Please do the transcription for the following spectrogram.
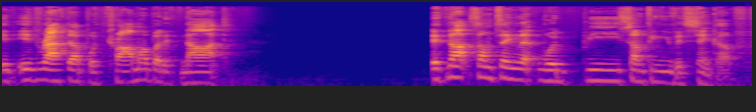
it is wrapped up with trauma, but it's not it's not something that would be something you would think of.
